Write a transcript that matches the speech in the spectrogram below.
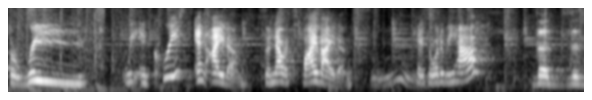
three. We increased an item, so now it's five items. Okay, so what do we have? The, the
